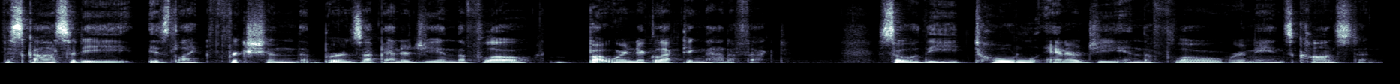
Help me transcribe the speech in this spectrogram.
Viscosity is like friction that burns up energy in the flow, but we're neglecting that effect. So the total energy in the flow remains constant.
